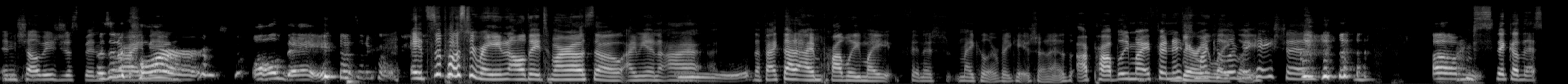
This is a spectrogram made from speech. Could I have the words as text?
and Shelby's just been I was in a car all day. I was in a car. It's supposed to rain all day tomorrow, so I mean, I, Ooh. the fact that I'm probably might finish my killer vacation is I probably might finish Very my killer likely. vacation. I'm um, sick of this.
